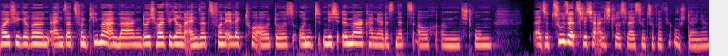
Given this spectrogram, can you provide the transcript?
häufigeren Einsatz von Klimaanlagen, durch häufigeren Einsatz von Elektroautos und nicht immer kann ja das Netz auch ähm, Strom, also zusätzliche Anschlussleistung zur Verfügung stellen, ja.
